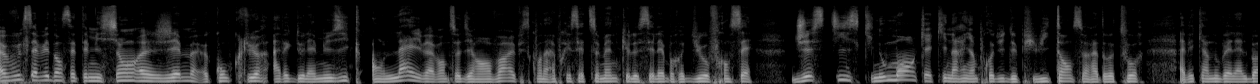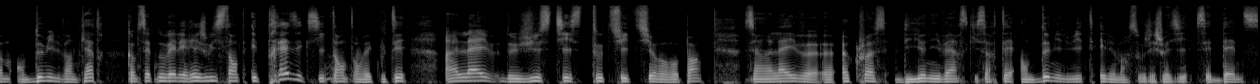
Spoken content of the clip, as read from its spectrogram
Euh, Vous le savez, dans cette émission, euh, j'aime conclure avec de la musique en live avant de se dire au revoir. Et puisqu'on a appris cette semaine que le célèbre duo français Justice, qui nous manque et qui n'a rien produit depuis 8 ans, sera de retour avec un nouvel album en 2024. Comme cette nouvelle est réjouissante et très excitante, on va écouter un live de Justice tout de suite sur Europe 1. C'est un live euh, Across the Universe qui sortait en 2008 et le morceau que j'ai choisi, c'est Dance.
